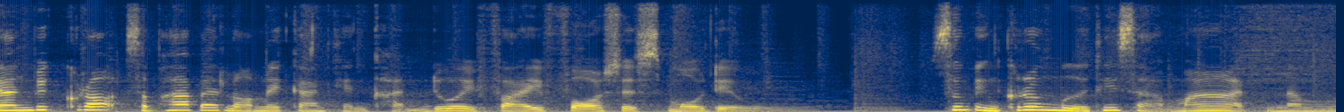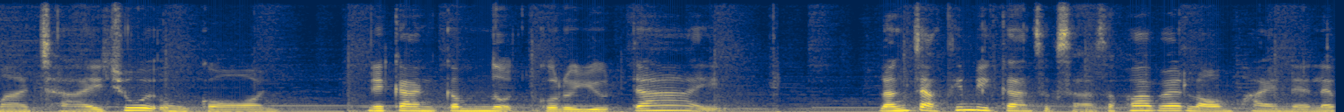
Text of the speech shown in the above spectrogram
การวิเคราะห์สภาพแวดล้อมในการแข่งขันด้วย Five Forces Model ซึ่งเป็นเครื่องมือที่สามารถนำมาใช้ช่วยองค์กร ในการกำหนดกลยุทธ์ได้ หลังจากที่มีการศึกษาสภาพแวดล้อมภายในและ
